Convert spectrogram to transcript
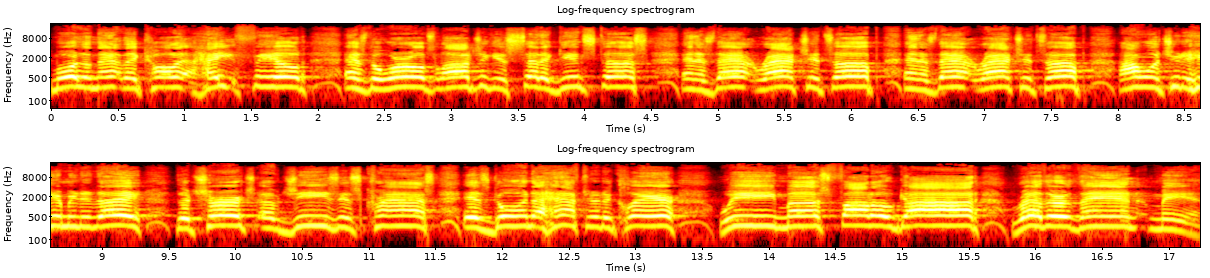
More than that, they call it hate filled as the world's logic is set against us. And as that ratchets up, and as that ratchets up, I want you to hear me today. The church of Jesus Christ is going to have to declare we must follow God rather than men.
